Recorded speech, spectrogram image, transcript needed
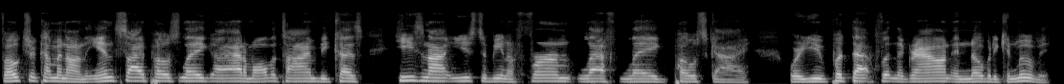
Folks are coming on the inside post leg uh, at him all the time because he's not used to being a firm left leg post guy where you put that foot in the ground and nobody can move it.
